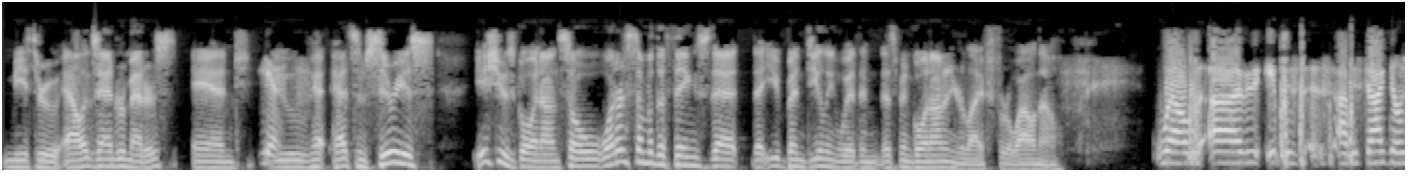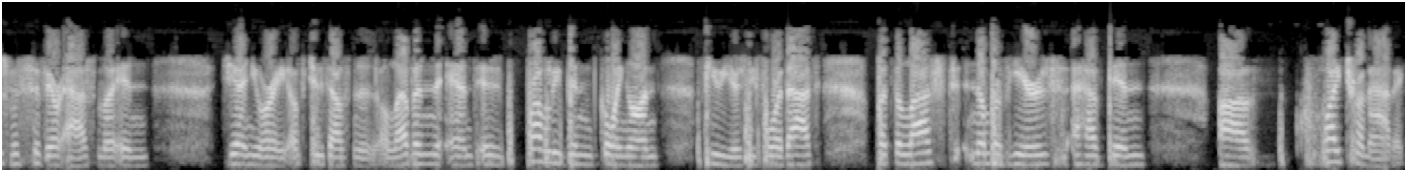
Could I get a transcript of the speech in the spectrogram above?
me through Alexandra Metters, and Yes. you ha- had some serious issues going on. So what are some of the things that that you've been dealing with and that's been going on in your life for a while now? Well, uh, it was I was diagnosed with severe asthma in January of 2011, and it had probably been going on a few years before that. But the last number of years have been uh, quite traumatic.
